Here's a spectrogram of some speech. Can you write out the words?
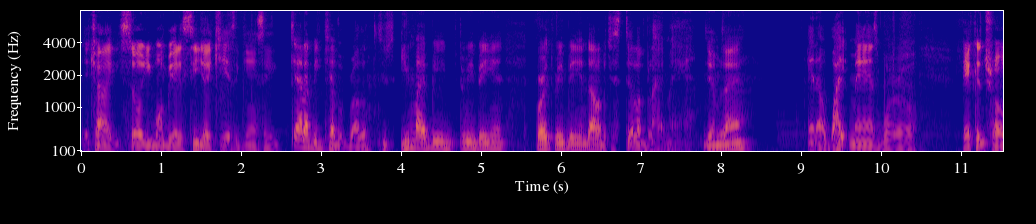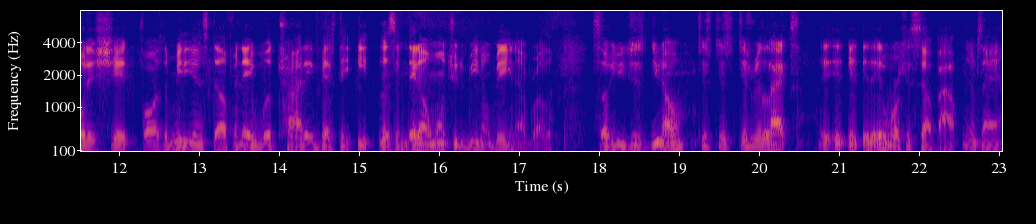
they trying to, so you won't be able to see your kids again. So you gotta be careful, brother. You might be three billion, worth three billion dollars, but you're still a black man. You know what I'm saying? In a white man's world, they control this shit as far as the media and stuff, and they will try their best to eat. Listen, they don't want you to be no billionaire, brother. So you just, you know, just, just, just relax. It, it, it, it'll work itself out. You know what I'm saying?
